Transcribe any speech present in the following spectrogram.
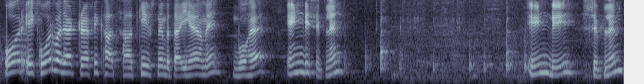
और एक और वजह ट्रैफ़िक हादसा की उसने बताई है हमें, वो है इनडिसिप्लिन। इनडिसिप्लिन।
